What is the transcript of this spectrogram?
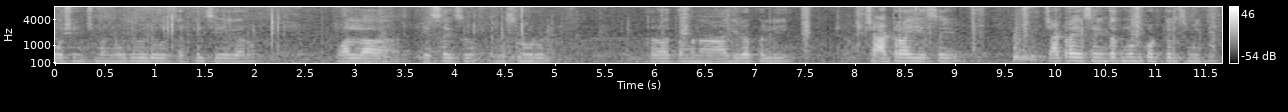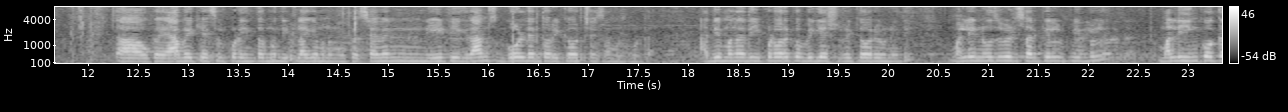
పోషించి మన నూజివీడు సర్కిల్ సిఏ గారు వాళ్ళ ఎస్ఐస్ ముస్నూరు తర్వాత మన ఆగిరపల్లి చాట్రాయ్ ఎస్ఐ చాట్రాయ్ ఎస్ఐ ఇంతకుముందు కూడా తెలుసు మీకు. ఒక యాభై కేసులు కూడా ఇంతకుముందు ఇట్లాగే మనం ఒక సెవెన్ ఎయిటీ గ్రామ్స్ గోల్డ్ ఎంతో రికవర్ చేసాం అనుకుంటా అది మనది ఇప్పటివరకు బిగ్గెస్ట్ రికవరీ ఉండేది మళ్ళీ నూజివీడ్ సర్కిల్ పీపుల్ మళ్ళీ ఇంకొక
